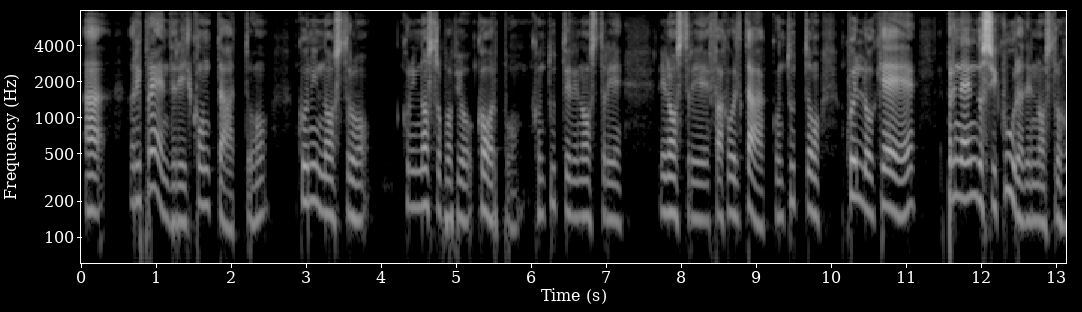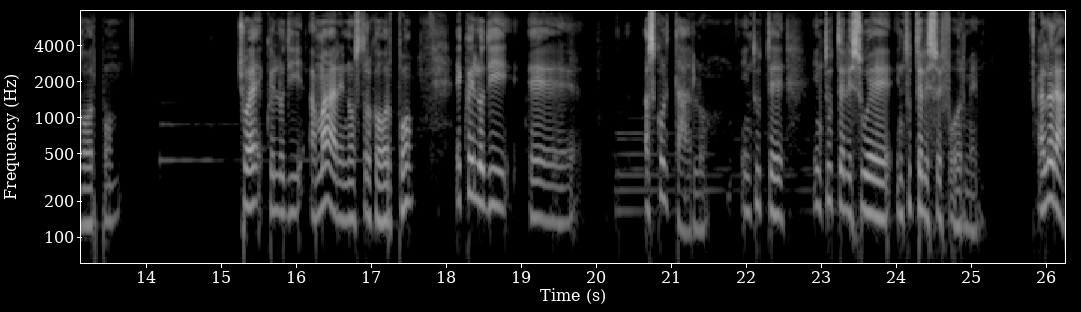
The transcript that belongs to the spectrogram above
a riprendere il contatto con il nostro, con il nostro proprio corpo, con tutte le nostre, le nostre facoltà, con tutto quello che è, prendendosi cura del nostro corpo, cioè quello di amare il nostro corpo e quello di eh, ascoltarlo in tutte, in, tutte le sue, in tutte le sue forme. Allora,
